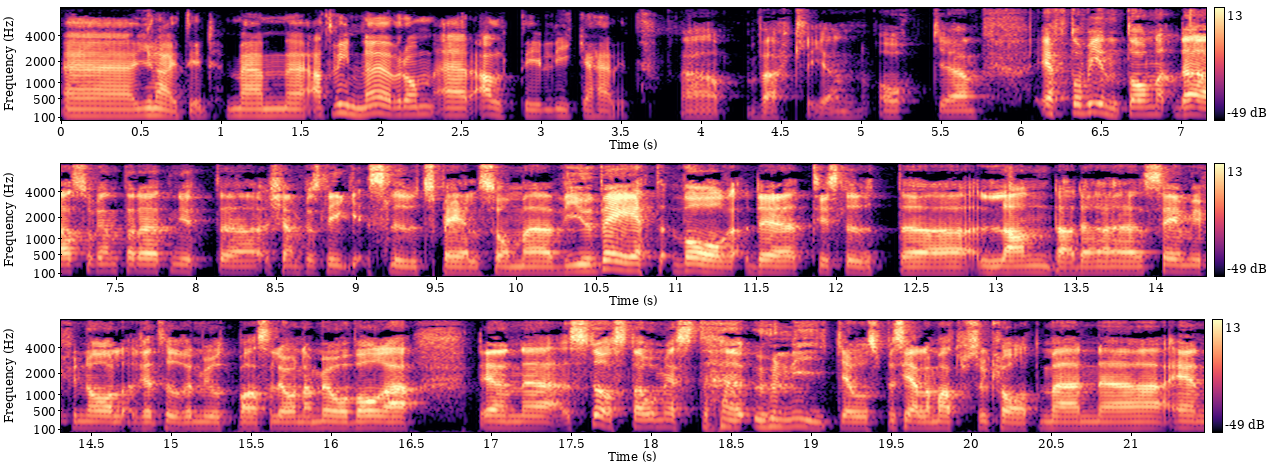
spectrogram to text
eh, United. Men eh, att vinna över dem är alltid lika härligt. Ja, verkligen. Och eh, efter vintern där så väntade ett nytt eh, Champions League-slutspel som eh, vi ju vet var det till slut eh, landade. Semifinalreturen mot Barcelona må vara den eh, största och mest eh, unika och speciella match såklart. Men en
